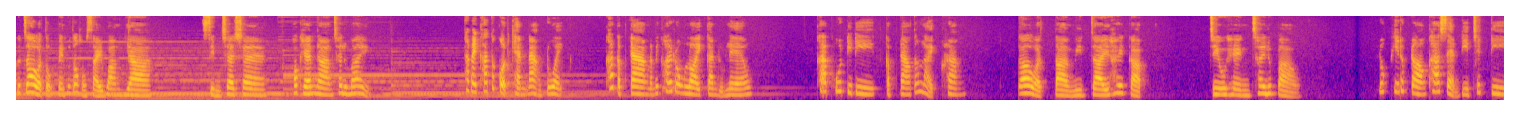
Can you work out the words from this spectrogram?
ก็เจ้าอะตกเป็นผู้ต้องสงสัยวางยา สิมแชแชเพราะแค้นนางใช่หรือไม่ทำไมข้าต้องกดแขนนางด้วยข้ากับนางนะไม่ค่อยลงรอยกันอยู่แล้วข้าพูดดีๆ กับนางตั้งหลายครั้ง เจ้าอะต่างมีใจให้กับ จิวเฮงใช่หรือเปล่า ลูกพี่ลูกน้องข้าแสนดีเช่นดี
